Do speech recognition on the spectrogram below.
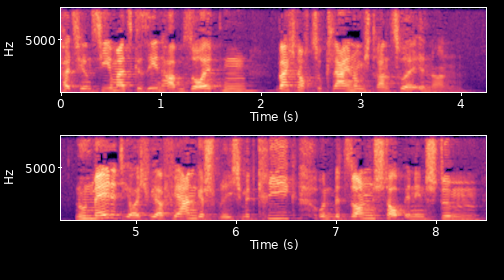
falls wir uns jemals gesehen haben sollten, war ich noch zu klein, um mich dran zu erinnern. Nun meldet ihr euch via Ferngespräch mit Krieg und mit Sonnenstaub in den Stimmen.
